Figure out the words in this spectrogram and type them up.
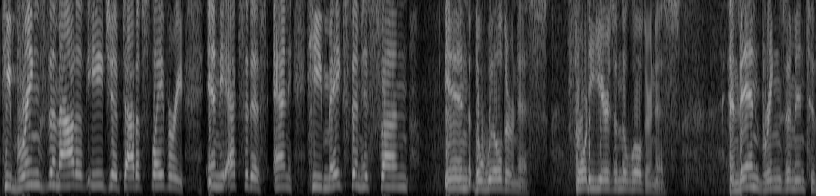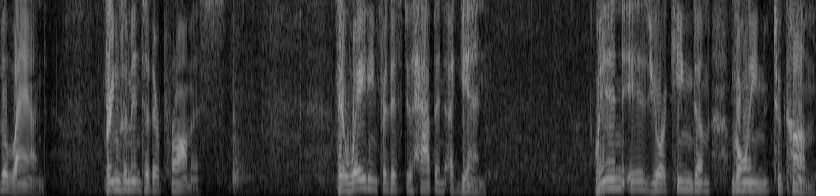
He brings them out of Egypt, out of slavery in the Exodus, and he makes them his son in the wilderness. 40 years in the wilderness. And then brings them into the land, brings them into their promise. They're waiting for this to happen again. When is your kingdom going to come?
